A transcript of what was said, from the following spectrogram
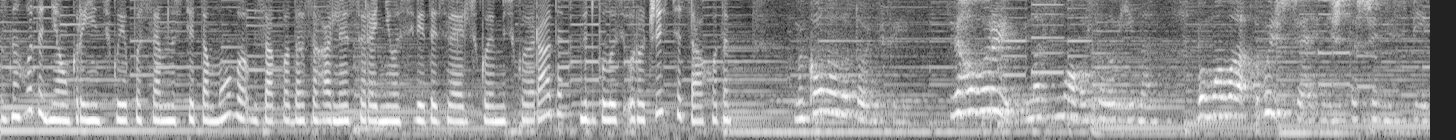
З нагоди Дня української писемності та мови в закладах загальної середньої освіти Звярської міської ради відбулись урочисті заходи. Микола Лотоцький, не говори в нас мова солов'їна, бо мова вище, ніж пташиний спів.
